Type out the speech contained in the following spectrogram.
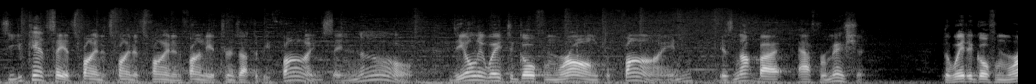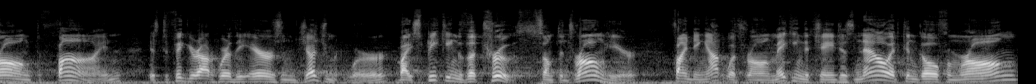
See, you can't say it's fine, it's fine, it's fine, and finally it turns out to be fine. Say, no. The only way to go from wrong to fine is not by affirmation. The way to go from wrong to fine is to figure out where the errors in judgment were by speaking the truth. Something's wrong here, finding out what's wrong, making the changes. Now it can go from wrong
